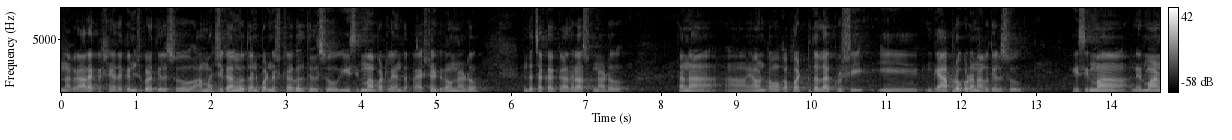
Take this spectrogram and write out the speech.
నాకు రాధాకృష్ణ దగ్గర నుంచి కూడా తెలుసు. ఆ మధ్యకాలంలో తను పడిన స్ట్రగుల్ తెలుసు. ఈ సినిమా పట్ల ఎంత ప్యాషనెట్గా ఉన్నాడో ఎంత చక్కగా కథ రాసుకున్నాడు. తన ఏమంటాం ఒక పట్టుదల కృషి ఈ గ్యాప్లో కూడా నాకు తెలుసు. ఈ సినిమా నిర్మాణ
